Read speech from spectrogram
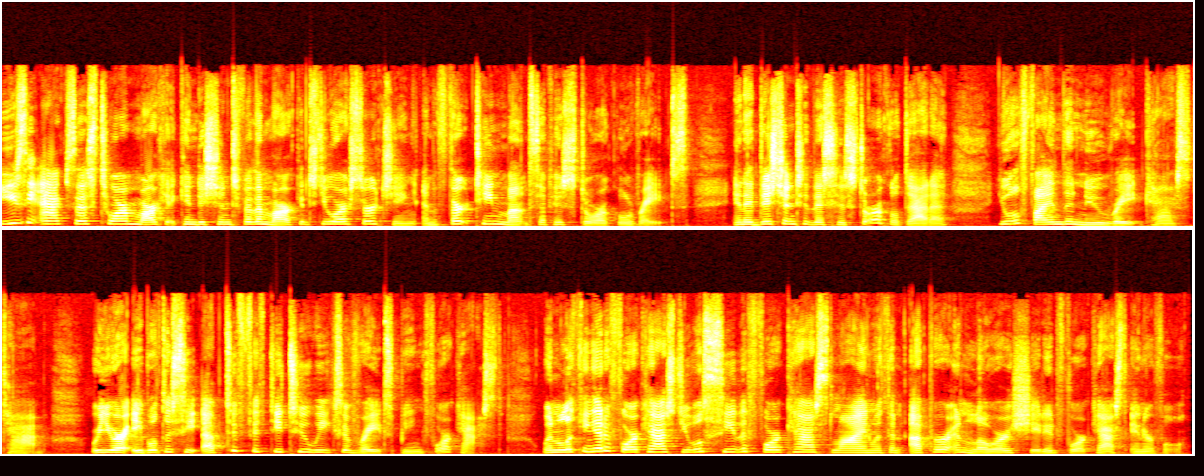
easy access to our market conditions for the markets you are searching, and 13 months of historical rates. In addition to this historical data, you will find the new RateCast tab, where you are able to see up to 52 weeks of rates being forecast. When looking at a forecast, you will see the forecast line with an upper and lower shaded forecast interval.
